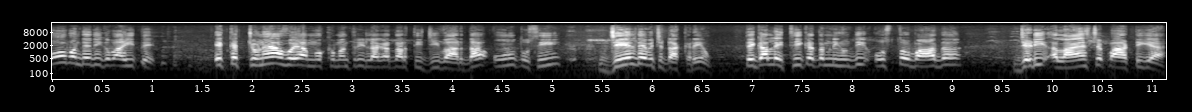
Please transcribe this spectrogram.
ਉਹ ਬੰਦੇ ਦੀ ਗਵਾਹੀ ਤੇ ਇੱਕ ਚੁਣਿਆ ਹੋਇਆ ਮੁੱਖ ਮੰਤਰੀ ਲਗਾਤਾਰ ਤੀਜੀ ਵਾਰ ਦਾ, ਉਹਨੂੰ ਤੁਸੀਂ ਜੇਲ੍ਹ ਦੇ ਵਿੱਚ ਟੱਕ ਰਹੇ ਹੋ। ਤੇ ਗੱਲ ਇੱਥੇ ਹੀ ਖਤਮ ਨਹੀਂ ਹੁੰਦੀ, ਉਸ ਤੋਂ ਬਾਅਦ ਜਿਹੜੀ ਅਲਾਈਅੰਸ ਚ ਪਾਰਟੀ ਹੈ,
